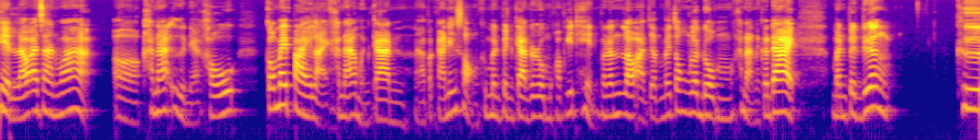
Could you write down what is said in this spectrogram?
เห็นแล้วอาจารย์ว่าคณะอื่นเนี่ยเขาก็ไม่ไปหลายคณะเหมือนกันนะประการที่ 2 คือมันเป็นการระดมความคิดเห็นเพราะนั้นเราอาจจะไม่ต้องระดมขนาดนั้นก็ได้ มันเป็นเรื่องคือ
